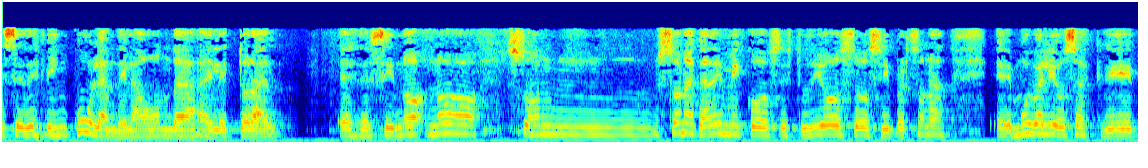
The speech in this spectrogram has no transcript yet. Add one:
se desvinculan de la onda electoral es decir, no, no son, son académicos, estudiosos y personas eh, muy valiosas que,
